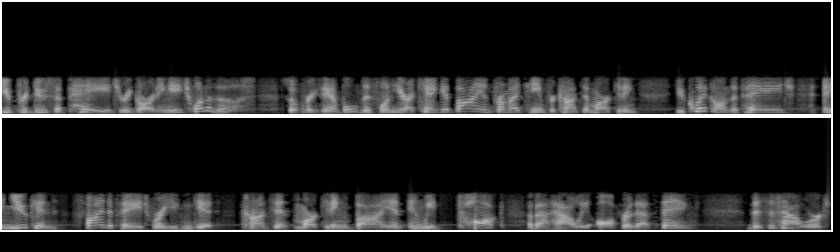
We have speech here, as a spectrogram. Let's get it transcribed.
you produce a page regarding each one of those. So for example, this one here, I can't get buy-in from my team for content marketing. You click on the page and you can find a page where you can get content marketing buy-in and we talk about how we offer that thing. This is how it works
